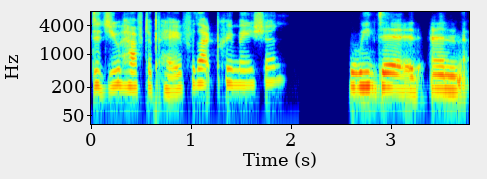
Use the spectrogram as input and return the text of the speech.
did you have to pay for that cremation? We did. And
